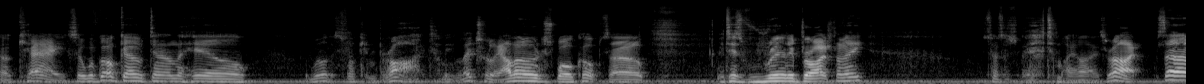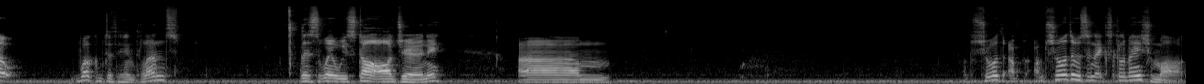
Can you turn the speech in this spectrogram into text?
Okay, so we've got to go down the hill. The world is fucking bright. I mean, literally, I've only just woke up, so it is really bright for me. So it's actually to my eyes. Right, so welcome to the Hinterlands. This is where we start our journey. Um, I'm sure. I'm, I'm sure there was an exclamation mark.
